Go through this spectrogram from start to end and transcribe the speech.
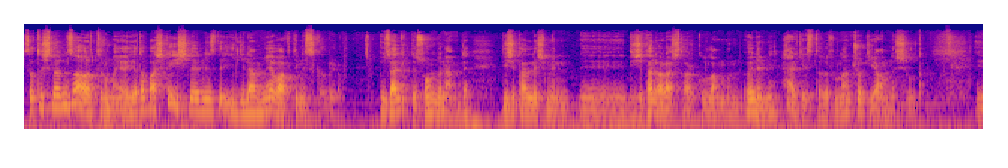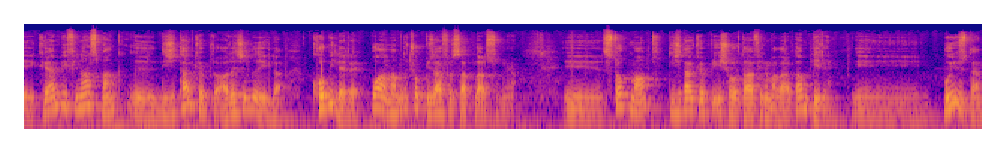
satışlarınızı artırmaya ya da başka işlerinizle ilgilenmeye vaktiniz kalıyor. Özellikle son dönemde dijitalleşmenin, e, dijital araçlar kullanmanın önemi herkes tarafından çok iyi anlaşıldı. E, QNB Finansbank e, dijital köprü aracılığıyla COBİ'lere bu anlamda çok güzel fırsatlar sunuyor. E, Stockmount dijital köprü iş ortağı firmalardan biri. E, bu yüzden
